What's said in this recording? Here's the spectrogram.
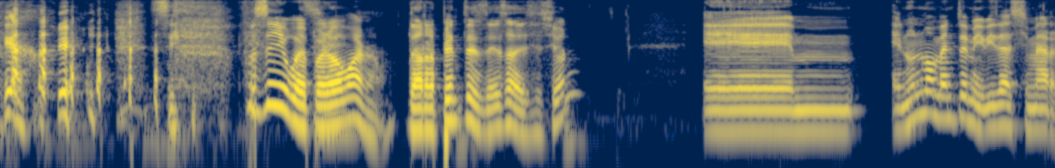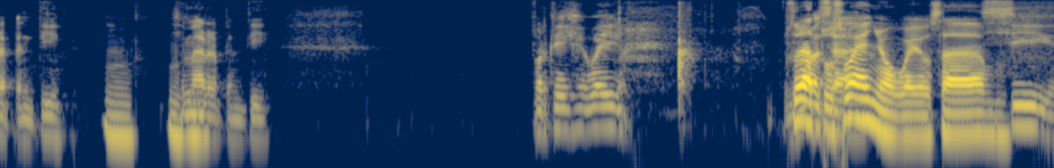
sí. Pues sí, güey, pero Sí. bueno. ¿Te arrepientes de esa decisión? Em, en un momento de mi vida sí me arrepentí. Mm, Sí me arrepentí. Porque dije, güey. Pues no, era tu sea, sueño, güey. O sea, Sí.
